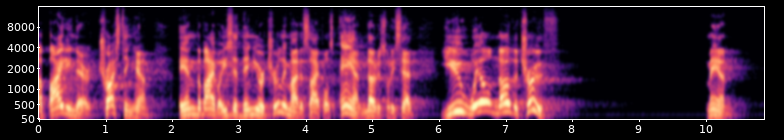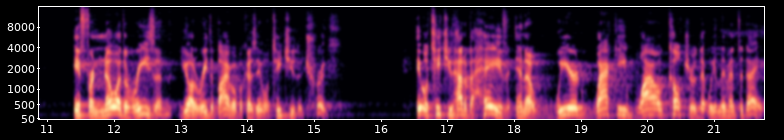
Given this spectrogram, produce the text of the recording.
abiding there, trusting him in the Bible, he said, then you are truly my disciples. And notice what he said, you will know the truth. Man, if for no other reason, you ought to read the Bible because it will teach you the truth. It will teach you how to behave in a weird, wacky, wild culture that we live in today.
